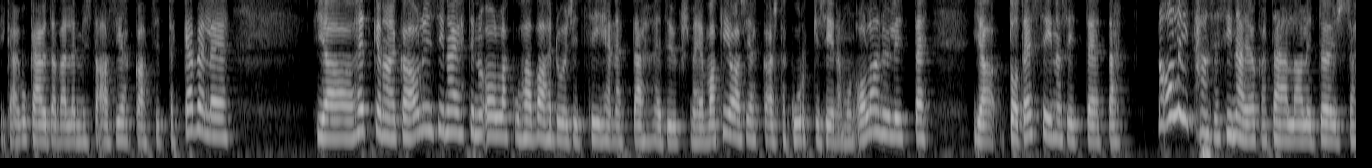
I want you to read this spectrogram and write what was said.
ikään kuin käytävälle, mistä asiakkaat sitten kävelee. Ja hetken aikaa olin siinä ehtinyt olla, kun havahduin sit siihen, että, että yksi meidän vakioasiakkaista kurkki siinä mun olan ylitte ja totesi siinä sitten, että no olithan se sinä, joka täällä oli töissä.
